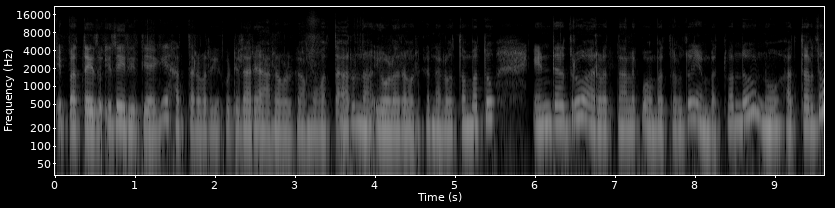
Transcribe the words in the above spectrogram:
ಇಪ್ಪತ್ತೈದು. ಇದೇ ರೀತಿಯಾಗಿ ಹತ್ತರವರೆಗೆ ಕೊಟ್ಟಿದ್ದಾರೆ. ಆರರ ವರ್ಗ ಮೂವತ್ತಾರು, ನ ಏಳರವರೆಗೆ ವರ್ಗ ನಲವತ್ತೊಂಬತ್ತು, ಎಂಟರದ್ದು ಅರವತ್ತ್ನಾಲ್ಕು ಒಂಬತ್ತರದ್ದು ಎಂಬತ್ತೊಂದು, ನೂ ಹತ್ತರದ್ದು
